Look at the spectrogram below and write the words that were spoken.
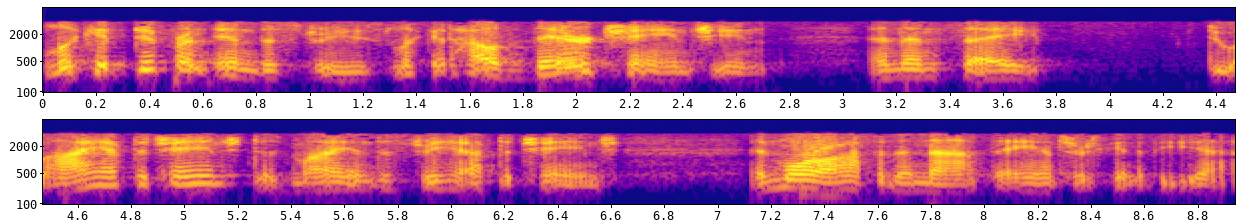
look at different industries, look at how they're changing, and then say, do I have to change? Does my industry have to change? And more often than not, the answer is going to be yes.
